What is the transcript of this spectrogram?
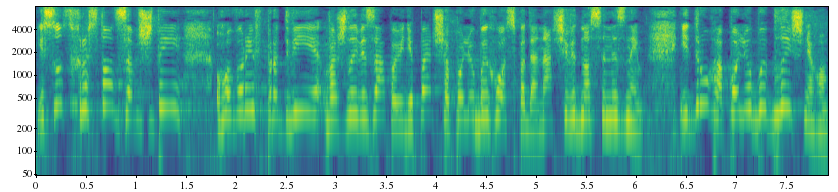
Ісус Христос завжди говорив про дві важливі заповіді: перша полюби Господа, наші відносини з ним. І друга полюби ближнього.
